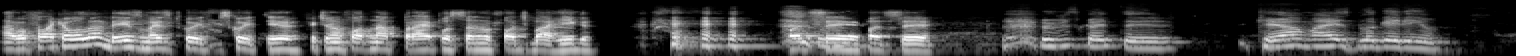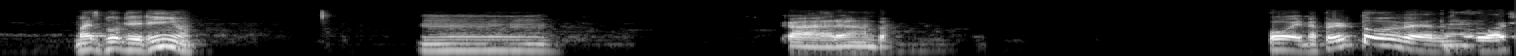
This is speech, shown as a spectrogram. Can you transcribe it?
Ah, vou falar que é holandês, mais biscoi- biscoiteiro. Fica tirando foto na praia, postando foto de barriga. Pode ser, pode ser. o biscoiteiro. Quem é o mais blogueirinho? Mais blogueirinho? Hum... Caramba. Aí me apertou, velho. Eu acho,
